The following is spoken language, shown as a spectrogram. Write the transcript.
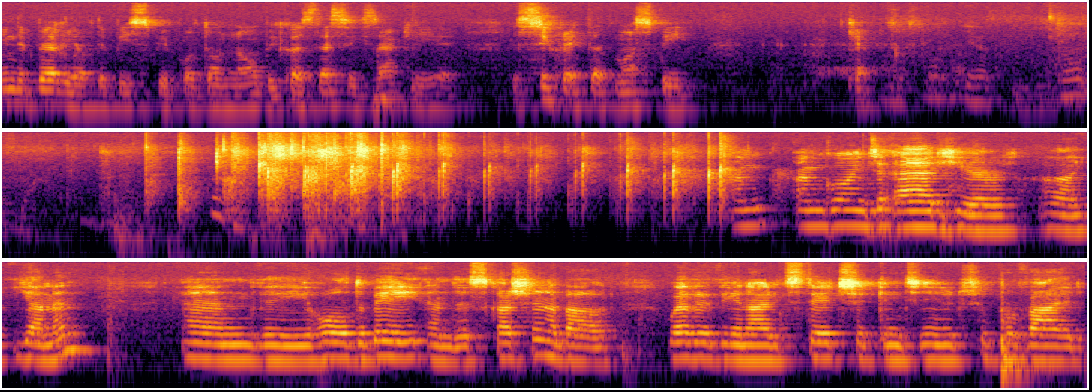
in the belly of the beast, people don't know because that's exactly a, a secret that must be kept. I'm, I'm going to add here uh, Yemen and the whole debate and discussion about whether the United States should continue to provide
